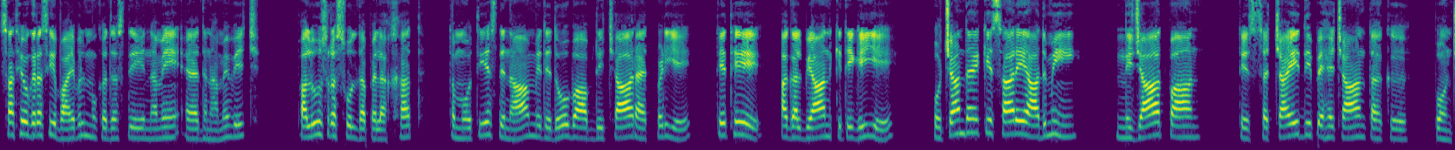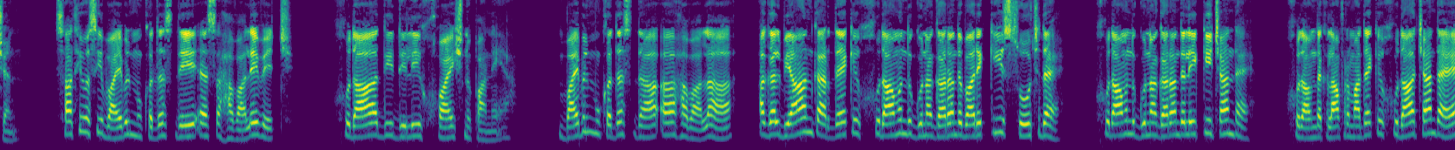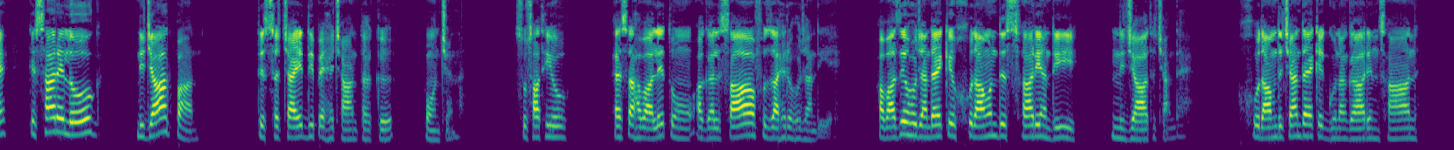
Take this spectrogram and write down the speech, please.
ਸਾਥੀਓ, ਅਗਰ ਅਸੀਂ ਬਾਈਬਲ ਮੁਕੱਦਸ ਦੇ ਨਵੇਂ ਏਧਨਾਮੇ ਵਿੱਚ ਪਾਲੂਸ ਰਸੂਲ ਦਾ ਪਹਿਲਾ ਖਤ ਤਮੋਥੀਅਸ ਦੇ ਨਾਮ ਦੇ 2 ਬਾਬ ਦੀ 4 ਆਇਤ ਪੜ੍ਹੀਏ ਤੇ ਇਥੇ ਆ ਗੱਲ ਬਿਆਨ ਕੀਤੀ ਗਈ ਏ। ਉਹ ਚਾਹੁੰਦਾ ਹੈ ਕਿ ਸਾਰੇ ਆਦਮੀ ਨਿਜਾਤ ਪਾਣ ਤੇ ਸਚਾਈ ਦੀ ਪਹਿਚਾਨ ਤੱਕ ਪਹੁੰਚਣ। ਸਾਥੀਓ, ਅਸੀਂ ਬਾਈਬਲ ਮੁਕੱਦਸ ਦੇ ਇਸ ਹਵਾਲੇ ਵਿੱਚ ਖੁਦਾ ਦੀ ਦਿਲੀ ਖੁਆਇਸ਼ ਨੂੰ ਪਾਣੇ ਆ ਬਾਈਬਲ ਮੁਕੱਦਸ ਦਾ ਆ ਹਵਾਲਾ ਅਗਲ ਬਿਆਨ ਕਰਦਾ ਹੈ ਕਿ ਖੁਦਾਵੰਦ ਗੁਨਾਹਗਾਰਾਂ ਦੇ ਬਾਰੇ ਕੀ ਸੋਚਦਾ ਹੈ? ਖੁਦਾਵੰਦ ਗੁਨਾਹਗਾਰਾਂ ਦੇ ਲਈ ਕੀ ਚਾਹੁੰਦਾ ਹੈ? ਖੁਦਾਵੰਦ ਦਾ ਕਲਾਮ ਫਰਮਾਦਾ ਹੈ ਕਿ ਖੁਦਾ ਚਾਹੁੰਦਾ ਹੈ ਕਿ ਸਾਰੇ ਲੋਕ ਨਿਜਾਤ ਪਾਣ ਤੇ ਸਚਾਈ ਦੀ ਪਹਿਚਾਨ ਤੱਕ ਪਹੁੰਚਣ। ਸੋ ਸਾਥੀਓ ਐਸਾ ਹਵਾਲੇ ਤੋਂ ਅਗਲ ਸਾਫ਼ ਜ਼ਾਹਿਰ ਹੋ ਜਾਂਦੀ ਹੈ। ਆਵਾਜ਼ੇ ਹੋ ਜਾਂਦਾ ਹੈ ਕਿ ਖੁਦਾਵੰਦ ਸਾਰਿਆਂ ਦੀ ਨਿਜਾਤ ਚਾਹੁੰਦਾ ਹੈ। ਖੁਦਾਵੰਦ ਚਾਹੁੰਦਾ ਹੈ ਕਿ ਗੁਨਾਹਗਾਰ ਇਨਸਾਨ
